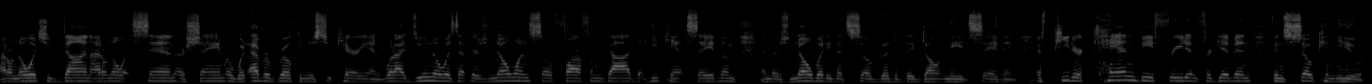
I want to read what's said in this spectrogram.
I don't know what you've done. I don't know what sin or shame or whatever brokenness you carry in. What I do know is that there's no one so far from God that he can't save him, and there's nobody that's so good that they don't need saving. If Peter can be freed and forgiven, then so can you.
